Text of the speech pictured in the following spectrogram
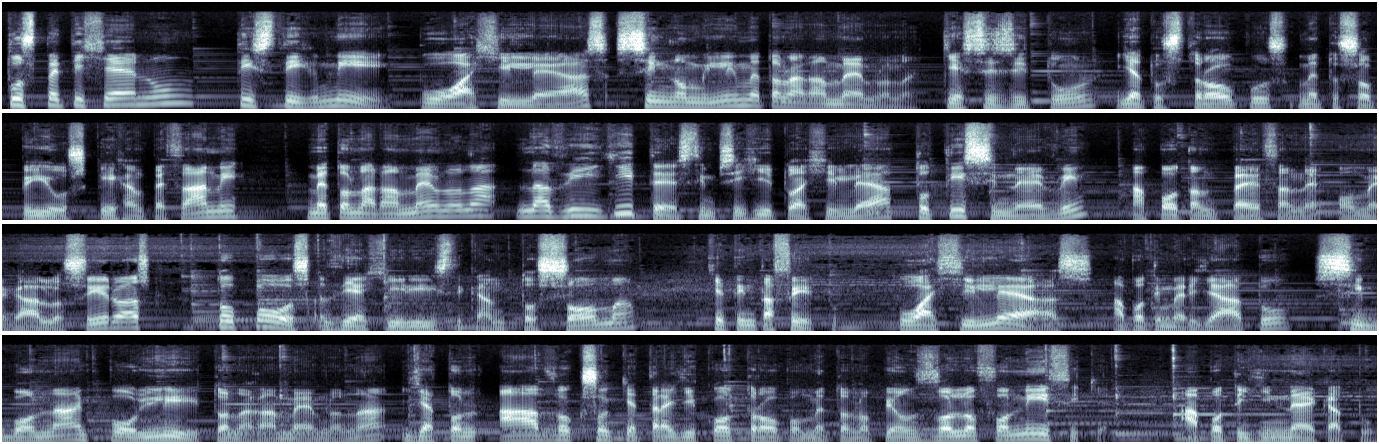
Τους πετυχαίνουν τη στιγμή που ο Αχιλέας συνομιλεί με τον Αγαμέμνονα και συζητούν για τους τρόπους με τους οποίους είχαν πεθάνει με τον Αγαμέμνονα να διηγείται στην ψυχή του Αχιλέα το τι συνέβη από όταν πέθανε ο μεγάλος ήρωας, το πώς διαχειρίστηκαν το σώμα και την ταφή του. Ο Αχιλέας από τη μεριά του συμπονάει πολύ τον Αγαμέμνονα για τον άδοξο και τραγικό τρόπο με τον οποίο δολοφονήθηκε από τη γυναίκα του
